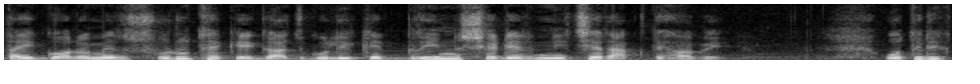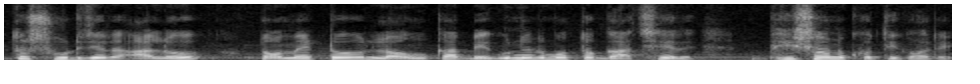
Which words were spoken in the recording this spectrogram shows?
তাই গরমের শুরু থেকে গাছগুলিকে গ্রিন শেডের নিচে রাখতে হবে। অতিরিক্ত সূর্যের আলো, টমেটো, লঙ্কা, বেগুনের মতো গাছের ভীষণ ক্ষতি করে।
